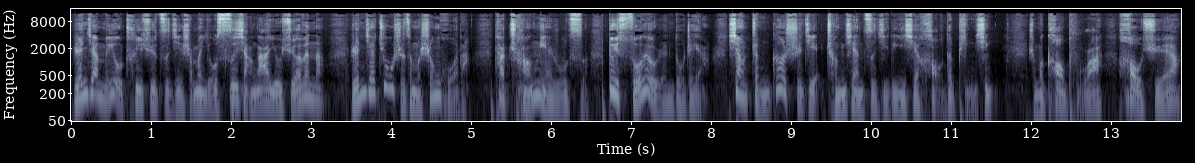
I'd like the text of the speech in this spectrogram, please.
人家没有吹嘘自己什么有思想啊、有学问呢，人家就是这么生活的。他常年如此，对所有人都这样，向整个世界呈现自己的一些好的品性，什么靠谱啊、好学啊、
